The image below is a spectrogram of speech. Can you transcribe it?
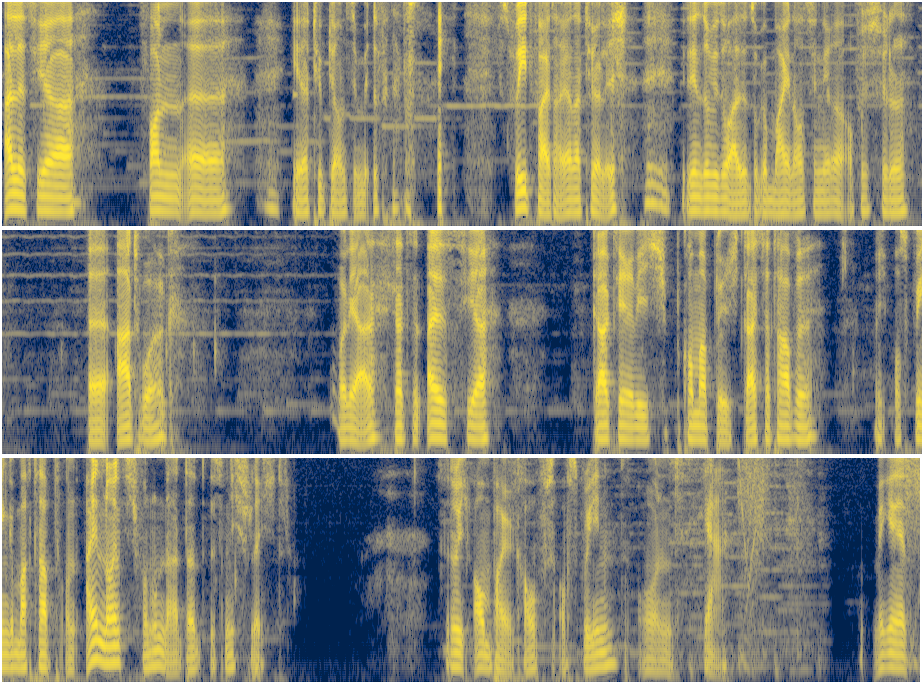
Alles hier von äh, jeder Typ, der uns im Mittelfeld zeigt. Street Fighter, ja natürlich. Die sehen sowieso alle so gemein aus in ihrer official äh, Artwork. Und ja, das sind alles hier Charaktere, die ich bekommen habe durch Geistertafel, ich aus Screen gemacht habe und 91 von 100, das ist nicht schlecht. Natürlich auch ein paar gekauft auf Screen und ja, wir gehen jetzt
